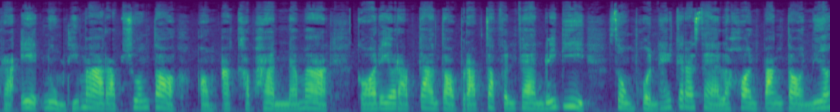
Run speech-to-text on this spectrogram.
พระเอกหนุ่มที่มารับช่วงต่อออมอักขพันธ์นมาศก็ได้รับการตอบรับจากแฟนๆด้วยดี ส่งผลให้กระแสละครปังต่อเนื่อง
